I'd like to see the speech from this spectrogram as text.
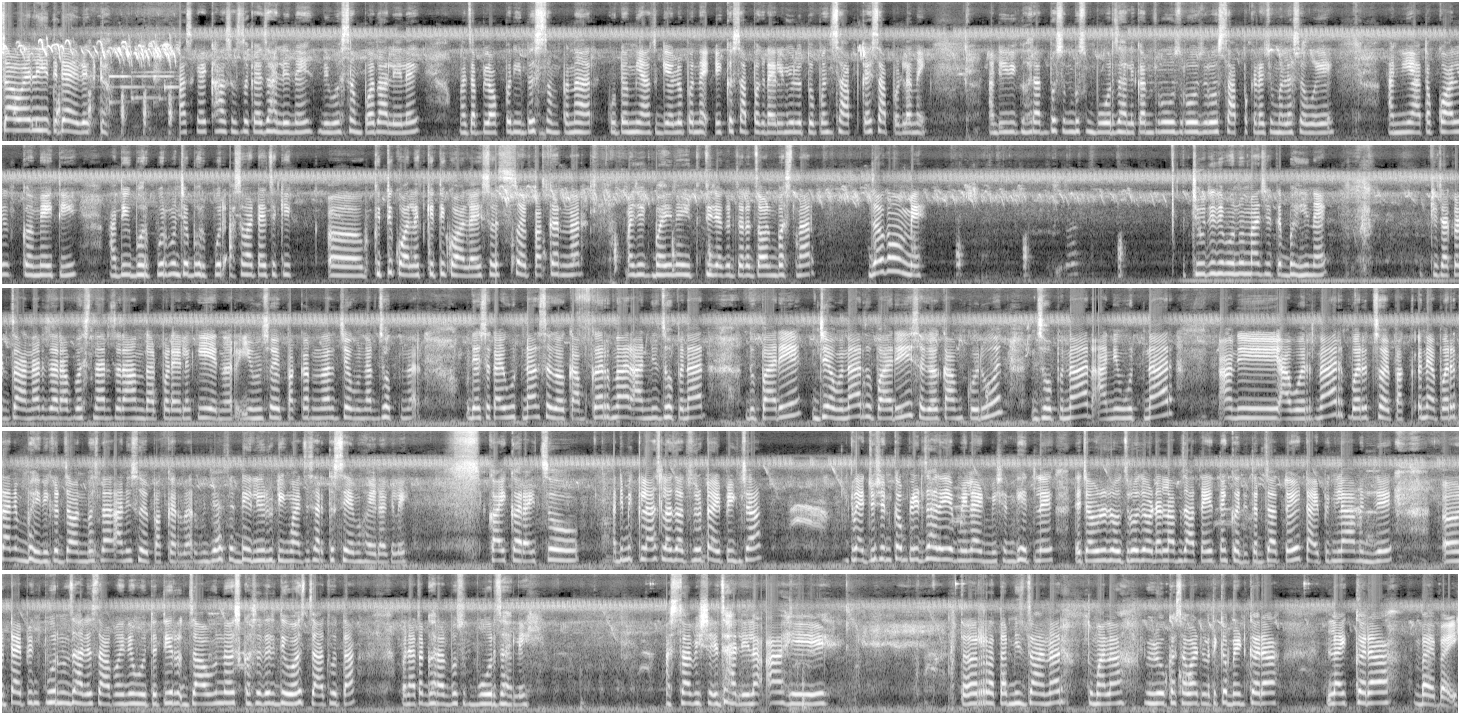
चावायला येते डायरेक्ट आज काही खास असं काही झालेलं नाही. दिवस संपत आलेला आहे. माझा ब्लॉग पण इथंच संपणार. कुठं मी आज गेलो पण नाही. एकच साप पकडायला गेलो तो पण साप काही सापडला नाही. आणि घरात बसून बसून बोर झाले कारण रोज रोज रोज साप पकडायची मला सवय आहे. आणि आता कॉल कमी आहे ती. आधी भरपूर म्हणजे भरपूर असं वाटायचं की किती कॉल आहेत किती कॉल आहे? सर स्वयंपाक करणार. माझी एक बहीण आहे इथे तिच्याकडे जरा जाऊन बसणार. जाऊ का मम्मी? चिव दिदी म्हणून माझी इथे बहीण आहे. तिच्याकडे जाणार जरा बसणार जरा अंधार पडायला की येणार येऊन स्वयंपाक करणार जेवणार झोपणार. उद्या सकाळी उठणार सगळं काम करणार आणि झोपणार. दुपारी जेवणार दुपारी सगळं काम करून झोपणार आणि उठणार. आणि आवरणार परत स्वयंपाक नाही परत आणि बहिणीकडे जाऊन बसणार आणि स्वयंपाक करणार. म्हणजे असं डेली रुटीन माझ्यासारखं सेम व्हायला लागले काय करायचं? आणि मी क्लासला जात होतो टायपिंगच्या ग्रॅज्युएशन कंप्लीट झालं एम एला ॲडमिशन घेतलं आहे त्याच्यावर रोज रोज एवढ्या लांब जाता येत नाही कधी तर जातो आहे टायपिंगला म्हणजे टायपिंग पूर्ण झालं सहा महिने होतं. ती जाऊनच कसं तरी दिवस जात होता. पण आता घरात बसून बोर झाले. असा विषय झालेला आहे. तर आता मी जाणार. तुम्हाला व्हिडिओ कसा वाटला ते कमेंट करा. लाईक करा. Bye bye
